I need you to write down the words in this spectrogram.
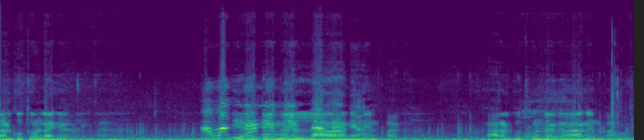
ಕಾರಲ್ಲಿ ಕುತ್ಕೊಂಡಾಗ ಹೇಳ ಆಯ್ತಾ ಅವಾಗ ಬೇರೆ ಟೈಮಲ್ಲೆಲ್ಲ ನೆನಪಾಗೋದು ನೆನಪಾಗಲ್ಲ. ಕಾರಲ್ಲಿ ಕೂತ್ಕೊಂಡಾಗ ನೆನಪಾಗತ್ತೆ.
